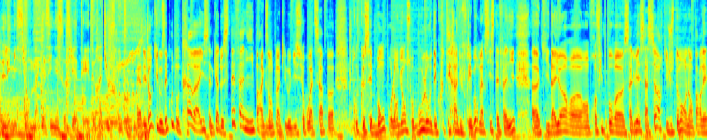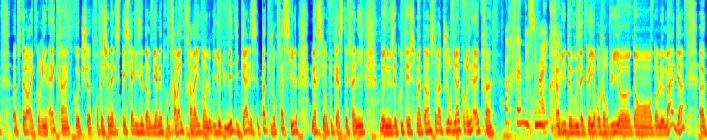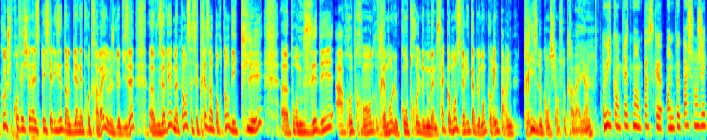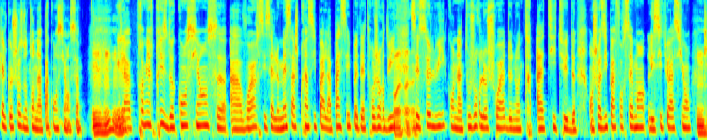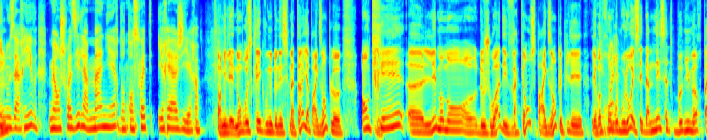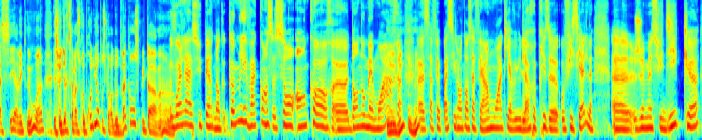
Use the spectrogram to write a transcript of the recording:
l'émission Magazine et Société de Radio Fribourg. Il y a des gens qui nous écoutent au travail, c'est le cas de Stéphanie par exemple, hein, qui nous dit sur WhatsApp euh, Je trouve que c'est bon pour l'ambiance au boulot d'écouter Radio Fribourg. Merci Stéphanie, euh, qui d'ailleurs euh, en profite pour saluer sa sœur, qui justement, on en parlait tout à l'heure avec Corinne Eckre, un coach professionnel spécialisé dans le bien-être au travail, travaille dans le milieu du médical et c'est pas toujours facile. Merci en tout cas Stéphanie de nous écouter ce matin. Ça va toujours bien Corinne Eckre Parfait, merci Mike. Ravi de vous accueillir aujourd'hui dans, dans le MAG. Hein. Euh, coach professionnel spécialisé dans le bien-être au travail, je le disais. Euh, vous avez maintenant, ça c'est très important, des clés euh, pour nous aider à reprendre vraiment le contrôle de nous-mêmes. Ça commence véritablement, Corinne, par une prise de conscience au travail. Hein. Oui, complètement, parce qu'on ne peut pas changer quelque chose dont on n'a pas conscience. Mmh, mmh. Et la première prise de conscience à avoir, si c'est le message principal à passer peut-être aujourd'hui, Ouais, ouais, ouais. c'est celui qu'on a toujours le choix de notre attitude. On choisit pas forcément les situations qui nous arrivent, mais on choisit la manière dont on souhaite y réagir. Parmi les nombreuses clés que vous nous donnez ce matin, il y a par exemple euh, ancrer euh, les moments euh, de joie, des vacances par exemple, et puis les, les reprendre Voilà. au boulot, essayer d'amener cette bonne humeur passée avec nous, hein, et se dire que ça va se reproduire parce qu'il y aura d'autres vacances plus tard. hein. Voilà, super. Donc, comme les vacances sont encore euh, dans nos mémoires, mhm. euh, ça fait pas si longtemps, ça fait un mois qu'il y avait eu la reprise officielle, je me suis dit que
